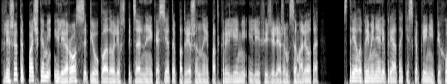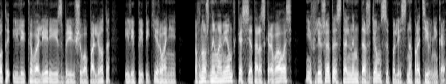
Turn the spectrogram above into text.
Флешеты пачками или россыпью укладывали в специальные кассеты, подвешенные под крыльями или фюзеляжем самолета. Стрелы применяли при атаке скоплений пехоты или кавалерии из бреющего полета или при пикировании. В нужный момент кассета раскрывалась, и флешеты стальным дождем сыпались на противника.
